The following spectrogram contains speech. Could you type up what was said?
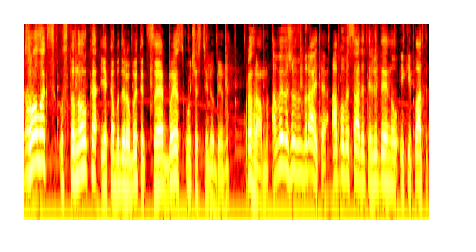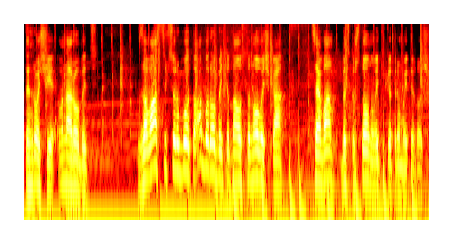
Solax – установка, яка буде робити це без участі людини. Програмно. А ви вже вибираєте, або ви садите людину, якій платите гроші, вона робить за вас цю всю роботу, або робить одна установочка. Це вам безкоштовно, ви тільки отримуєте гроші.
